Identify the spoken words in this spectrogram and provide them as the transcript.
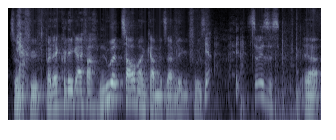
so ja. gefühlt, weil der Kollege einfach nur zaubern kann mit seinem linken Fuß. Ja, so ist es. Ja.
